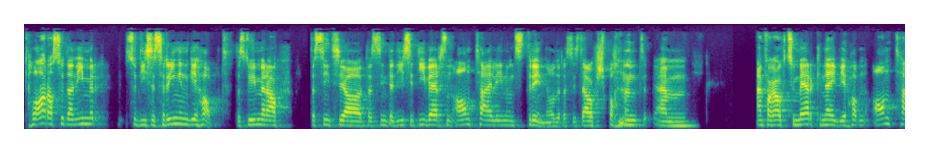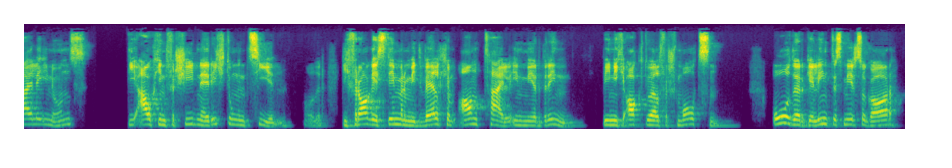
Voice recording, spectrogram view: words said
klar hast du dann immer so dieses Ringen gehabt, dass du immer auch, das sind ja, das sind ja diese diversen Anteile in uns drin, oder? Das ist auch spannend, ähm, einfach auch zu merken, hey, wir haben Anteile in uns, die auch in verschiedene Richtungen ziehen, oder? Die Frage ist immer, mit welchem Anteil in mir drin bin ich aktuell verschmolzen? Oder gelingt es mir sogar,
